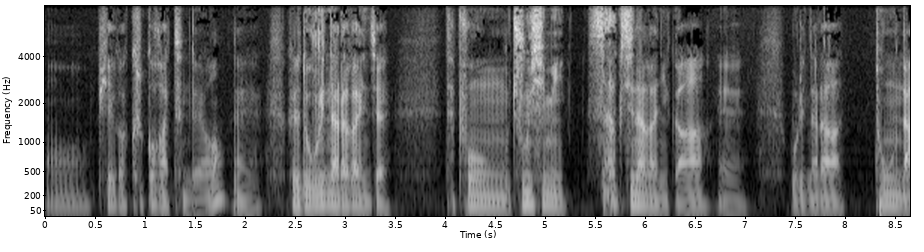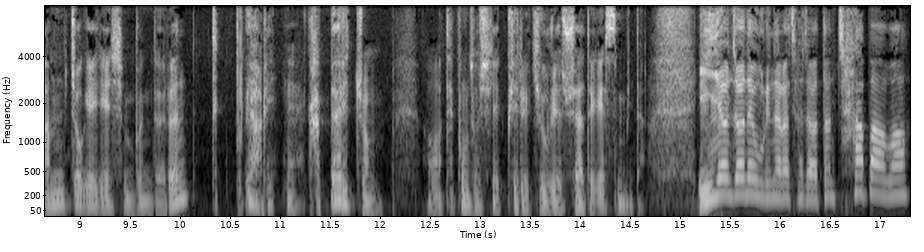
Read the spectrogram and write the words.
어, 피해가 클 것 같은데요. 네. 그래도 우리나라가 이제 태풍 중심이 쓱 지나가니까 예, 우리나라 동남쪽에 계신 분들은 특별히 예, 각별히 좀 어, 태풍 소식에 귀를 기울여 주셔야 되겠습니다. 2년 전에 우리나라 찾아왔던 차바와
